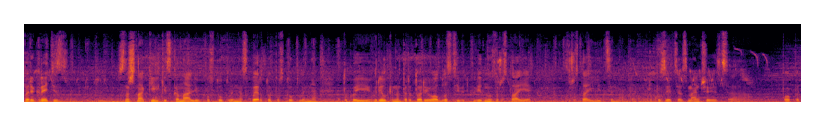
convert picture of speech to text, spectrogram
перекриті значна кількість каналів поступлення спирту, поступлення такої горілки на території області, відповідно зростає, зростає її ціна. Так. Пропозиція зменшується, попит,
